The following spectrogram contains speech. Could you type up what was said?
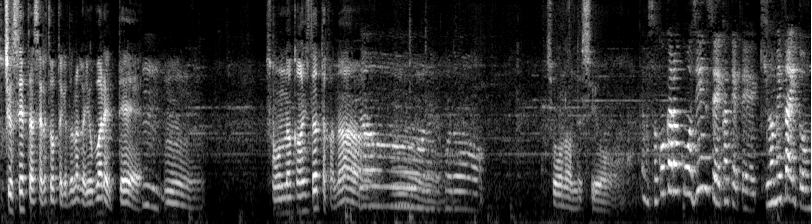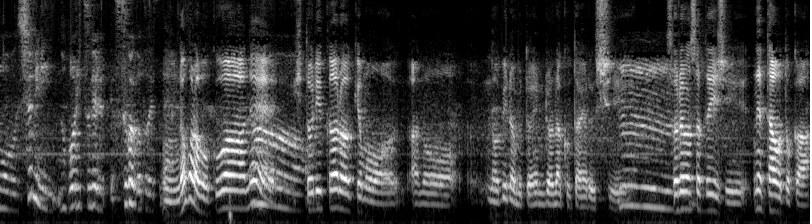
っちが接待されとったけどなんか呼ばれてううん。そんな感じだったかな。あーうんなるほど。そうなんですよでもそこからこう人生かけて極めたいと思う趣味に上り詰めるってすごいことですね、うん、だから僕はねうん。一人カラオケもあののびのびと遠慮なく歌えるし、うん。それはそれでいいし、ね、タオとか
